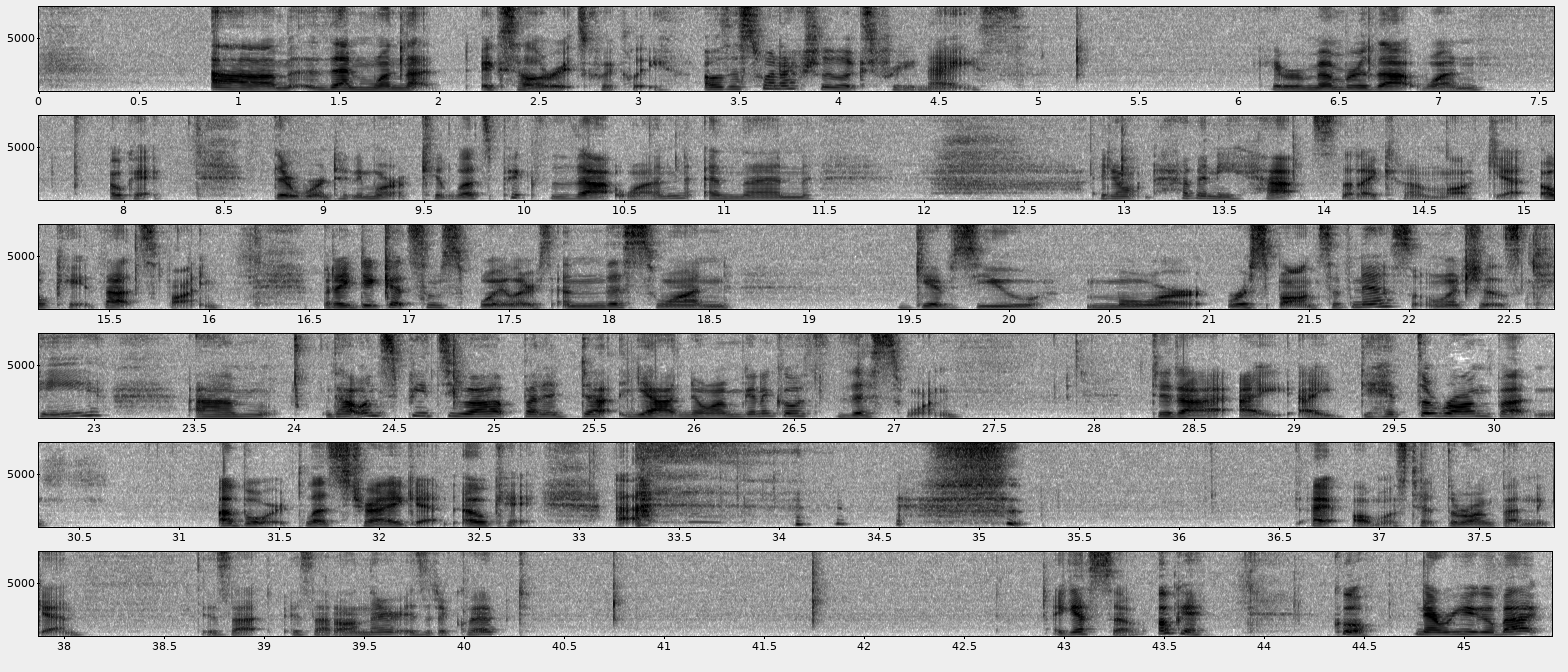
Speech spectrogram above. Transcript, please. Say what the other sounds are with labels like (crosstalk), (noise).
um, than one that accelerates quickly. Oh, this one actually looks pretty nice. Okay, remember that one. Okay, there weren't any more. Okay, let's pick that one, and then I don't have any hats that I can unlock yet. Okay, that's fine. But I did get some spoilers, and this one gives you more responsiveness, which is key. Um, that one speeds you up, but it does, yeah, no, I'm gonna go with this one. Did I, I, I hit the wrong button. Abort, let's try again. Okay. Uh, (laughs) I almost hit the wrong button again. Is that is that on there? Is it equipped? I guess so. Okay, cool. Now we're gonna go back.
